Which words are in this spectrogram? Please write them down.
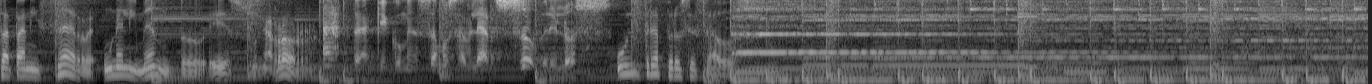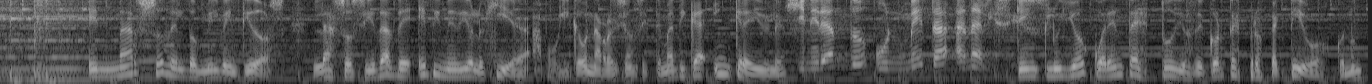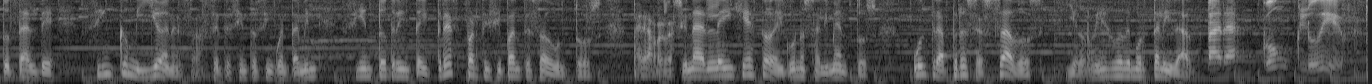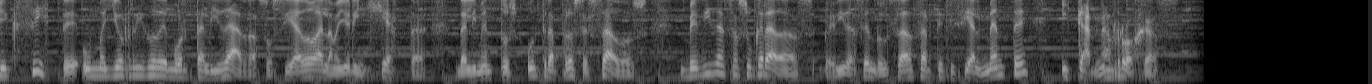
satanizar un alimento es un error. Hasta que comenzamos a hablar sobre los ultraprocesados. En marzo del 2022, la Sociedad de Epimediología ha publicado una revisión sistemática increíble, generando un meta-análisis que incluyó 40 estudios de cortes prospectivos con un total de 5.750.133 participantes adultos para relacionar la ingesta de algunos alimentos ultraprocesados y el riesgo de mortalidad. Para concluir que existe un mayor riesgo de mortalidad asociado a la mayor ingesta de alimentos ultraprocesados, bebidas azucaradas, bebidas endulzadas artificialmente y carnes rojas.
